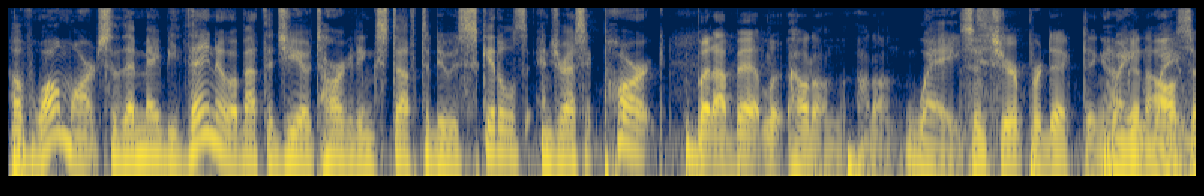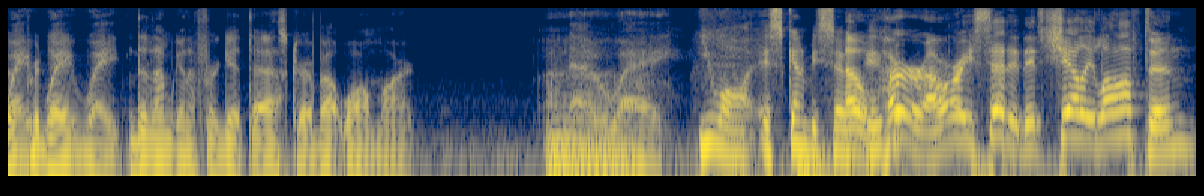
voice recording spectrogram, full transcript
of Walmart. So that maybe they know about the geo targeting stuff to do with Skittles and Jurassic Park. But I bet. Look, hold on, hold on. Wait. Since you're predicting, I'm going to also wait, predict wait, wait. that I'm going to forget to ask her about Walmart. no uh, way. You want? It's going to be so. Oh, it- her! I already said it. It's Shelly Lofton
